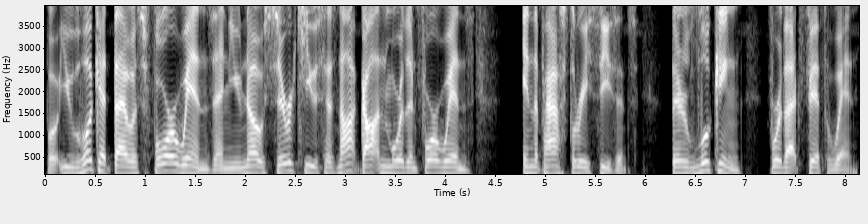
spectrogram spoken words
But you look at those four wins, and you know Syracuse has not gotten more than four wins in the past three seasons. They're looking for that fifth win.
